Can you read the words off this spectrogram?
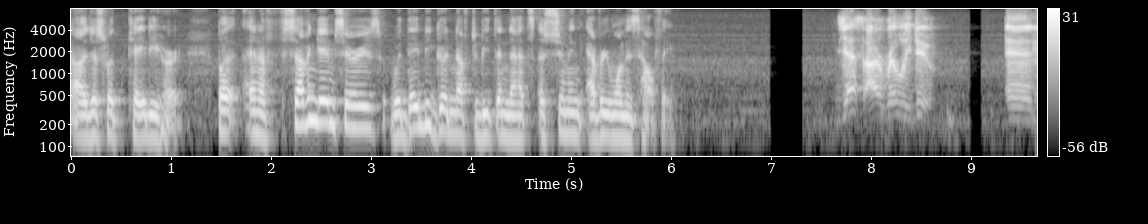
uh, just with KD hurt? But in a seven game series, would they be good enough to beat the Nets, assuming everyone is healthy? Yes, I really do. And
